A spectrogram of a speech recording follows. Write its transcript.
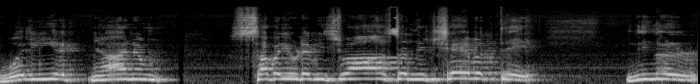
വലിയ ജ്ഞാനം സഭയുടെ വിശ്വാസ നിക്ഷേപത്തെ നിങ്ങൾ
